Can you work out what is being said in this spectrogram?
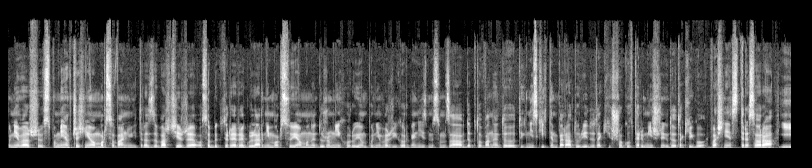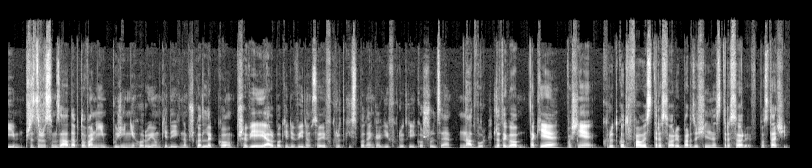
ponieważ wspomniałem wcześniej o morsowaniu i teraz zobaczcie, że osoby, które regularnie morsują, one dużo mniej chorują, ponieważ ich organizmy są zaadaptowane do tych niskich temperatur i do takich szoków termicznych, do takiego właśnie stresora i przez to, że są zaadaptowani, później nie chorują, kiedy ich na przykład lekko przewieje albo kiedy wyjdą sobie w krótkich spodenkach i w krótkiej koszulce na dwór. Dlatego takie właśnie krótkotrwałe stresory, bardzo silne stresory w postaci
